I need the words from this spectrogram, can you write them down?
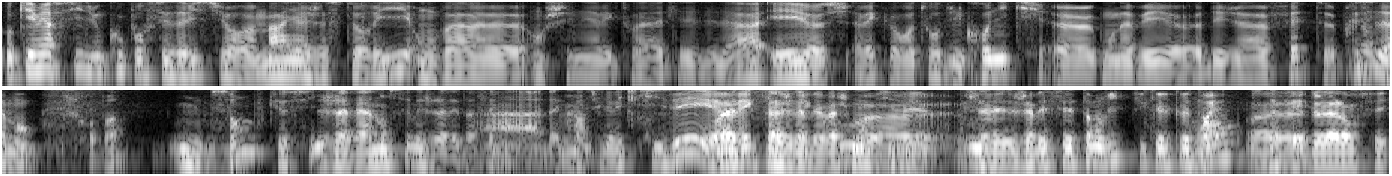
Ok, merci du coup pour ces avis sur euh, Mariage Story. On va euh, enchaîner avec toi, Atlezeda, et euh, avec le retour d'une chronique euh, qu'on avait déjà faite précédemment. Je crois pas. Il me semble que si. Je l'avais annoncé, mais je l'avais pas fait. Ah, d'accord, Mm. tu l'avais teasé. ouais, avec, ça, je euh, l'avais vachement coup, teasé. euh, J'avais, cette envie depuis quelques temps Ouais, tout à euh, de la lancer.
